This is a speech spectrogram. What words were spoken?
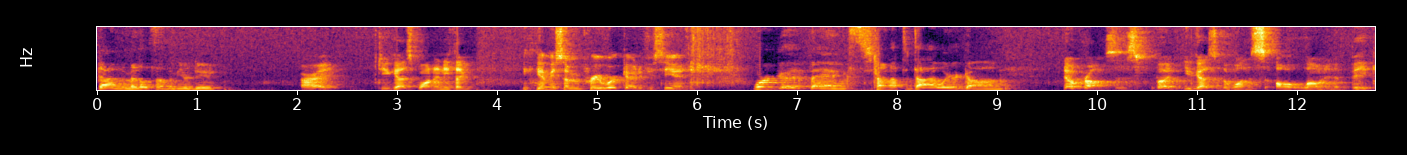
Got in the middle of something here, dude. All right. Do you guys want anything? You can get me some pre-workout if you see any. We're good, thanks. Try not to die while you're gone. No promises, but you guys are the ones all alone in a big,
